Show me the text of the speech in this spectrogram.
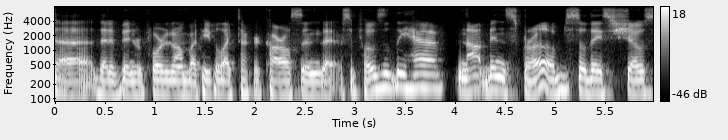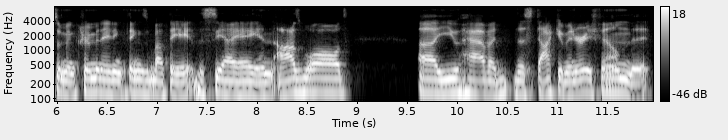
uh, that have been reported on by people like Tucker Carlson that supposedly have not been scrubbed. So they show some incriminating things about the the CIA and Oswald. Uh, you have a, this documentary film that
